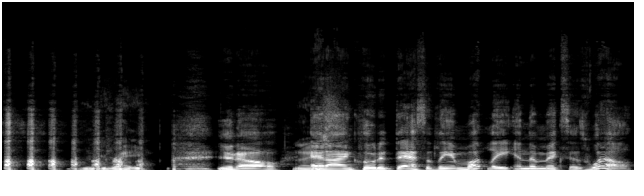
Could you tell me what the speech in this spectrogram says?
right. You know, nice. and I included Dastardly and Muttley in the mix as well.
